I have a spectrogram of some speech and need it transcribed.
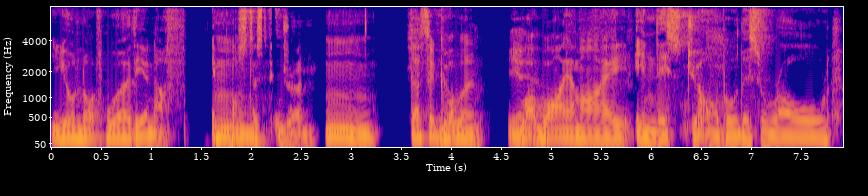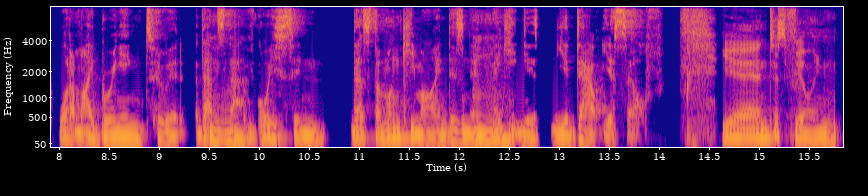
you're not worthy enough, imposter mm. syndrome. Mm. That's a good what, one. Yeah. Why, why, am I in this job or this role? What am I bringing to it? That's mm. that voice in, that's the monkey mind, isn't it? Mm. Making you, you doubt yourself. Yeah. And just feeling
